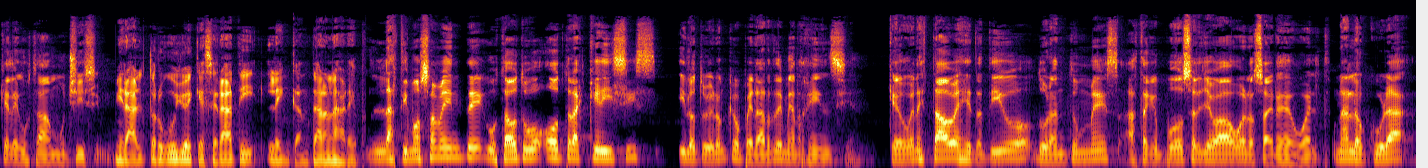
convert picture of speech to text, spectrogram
que le gustaban muchísimo. Mira, alto orgullo de que Cerati le encantaran las arepas. Lastimosamente, Gustavo tuvo otra crisis y lo tuvieron que operar de emergencia. Quedó en estado vegetativo durante un mes hasta que pudo ser llevado a Buenos Aires de vuelta. Una locura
